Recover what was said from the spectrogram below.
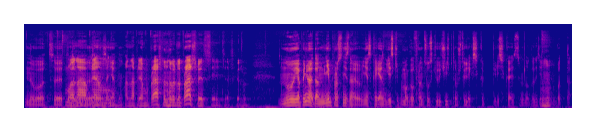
Ну вот, это ну, она прям, занятно. Она прям упрашивается, она напрашивается, я тебе так скажу. Ну, я понимаю, да, мне просто не знаю, мне скорее английский помогал французский учить, потому что лексика пересекается много где, угу. вот так.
